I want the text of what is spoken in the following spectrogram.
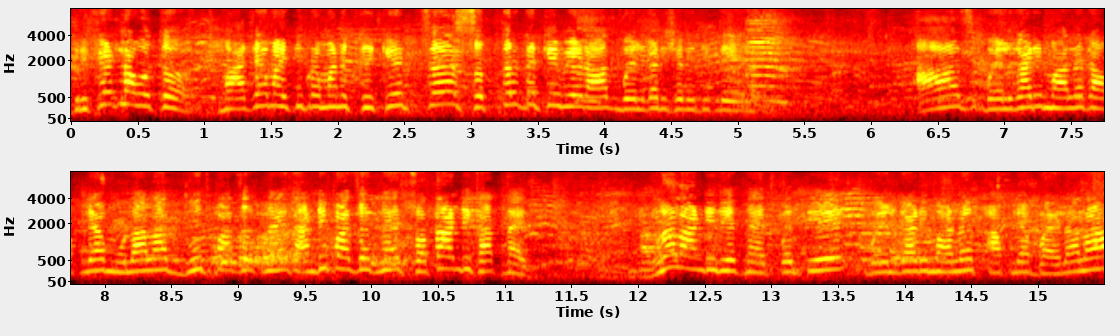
क्रिकेटला होतं माझ्या माहितीप्रमाणे क्रिकेटचं सत्तर टक्के वेळ आज बैलगाडी शर्यतीकडे येईल आज बैलगाडी मालक आपल्या मुलाला दूध पाजत नाहीत अंडी पाजत नाहीत स्वतः अंडी खात नाहीत. मुलाला अंडी देत नाहीत पण ते बैलगाडी मालक आपल्या बैलाला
